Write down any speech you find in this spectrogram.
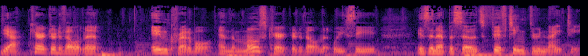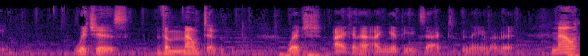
yeah, character development incredible and the most character development we see is in episodes 15 through 19 which is the mountain which I can ha- I can get the exact name of it. Mount.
